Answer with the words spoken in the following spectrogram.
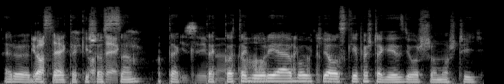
Erről ja, beszéltek tech, is, azt hiszem, a tech, izében, tech kategóriába, aha, úgyhogy ahhoz képest egész gyorsan most így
